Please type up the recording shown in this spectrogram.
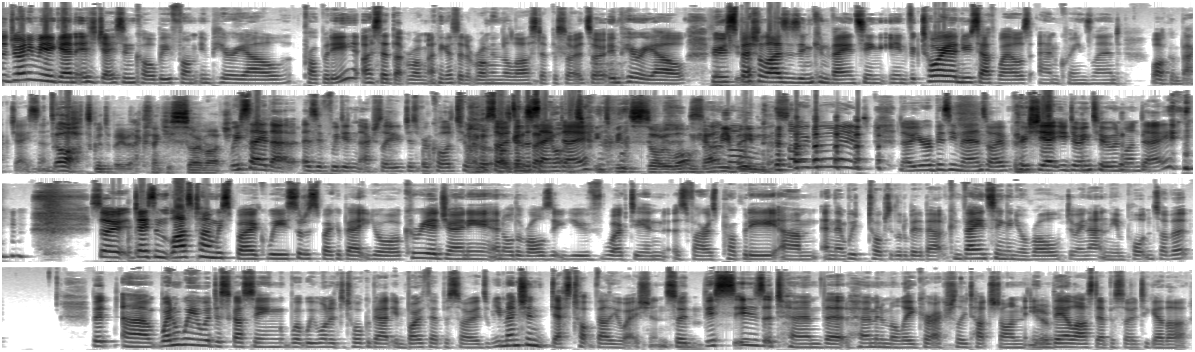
So joining me again is Jason Colbey from Imperial Property. I said that wrong. I think I said it wrong in the last episode. So oh. Imperial, who specialises in conveyancing in Victoria, New South Wales, and Queensland. Welcome back, Jason. Oh, it's good to be back. Thank you so much. We say that as if we didn't actually just record two episodes in the say, same God, day. It's, it's been so long. So How have you long. been? so good. No, you're a busy man, so I appreciate you doing two in one day. so, Jason, last time we spoke, we sort of spoke about your career journey and all the roles that you've worked in as far as property. Um, and then we talked a little bit about conveyancing and your role doing that and the importance of it. But uh, when we were discussing what we wanted to talk about in both episodes, you mentioned desktop valuation. So Mm-hmm. this is a term that Herman and Malika actually touched on in Yep. their last episode together,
